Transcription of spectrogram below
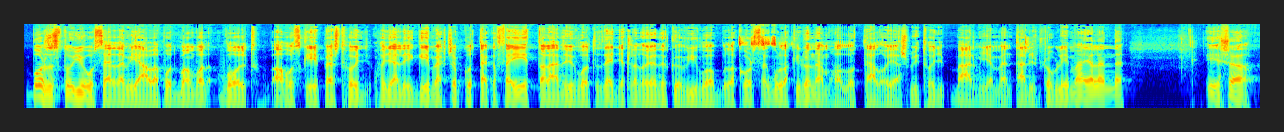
borzasztó jó szellemi állapotban van, volt ahhoz képest, hogy, hogy eléggé megcsapkodták a fejét. Talán ő volt az egyetlen olyan ökölvívó abból a korszakból, akiről nem hallottál olyasmit, hogy bármilyen mentális problémája lenne. És a,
